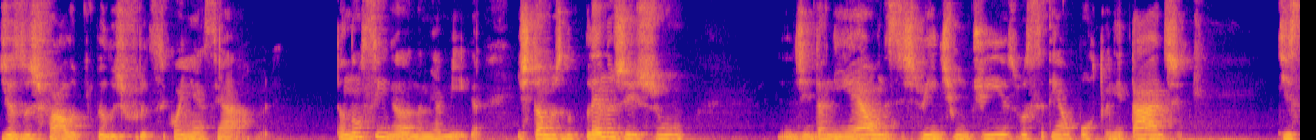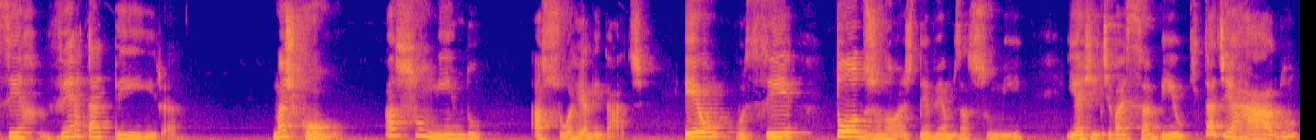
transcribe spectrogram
Jesus fala que pelos frutos se conhece a árvore. Então não se engana, minha amiga. Estamos no pleno jejum de Daniel, nesses 21 dias. Você tem a oportunidade de ser verdadeira. Mas como? Assumindo a sua realidade. Eu, você, todos nós devemos assumir e a gente vai saber o que está de errado.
